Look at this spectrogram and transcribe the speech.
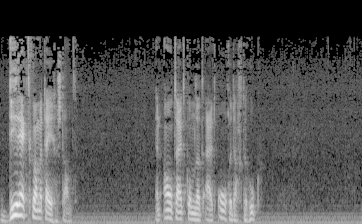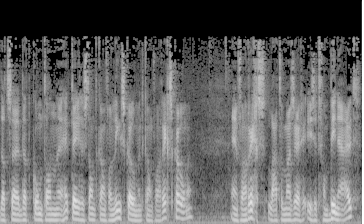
direct kwam er tegenstand. En altijd komt dat uit ongedachte hoek. Dat, dat komt dan, tegenstand kan van links komen, het kan van rechts komen. En van rechts, laten we maar zeggen, is het van binnenuit.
